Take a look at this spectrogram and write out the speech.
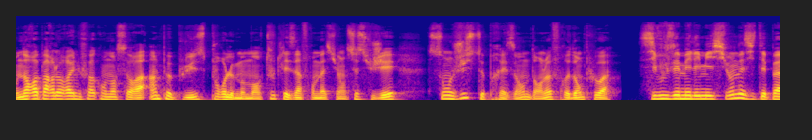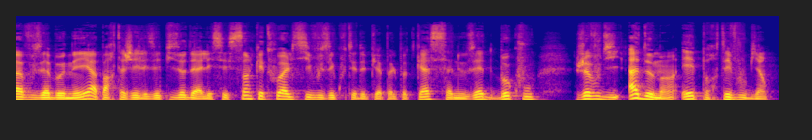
On en reparlera une fois qu'on en saura un peu plus, pour le moment toutes les informations à ce sujet sont juste présentes dans l'offre d'emploi. Si vous aimez l'émission, n'hésitez pas à vous abonner, à partager les épisodes et à laisser 5 étoiles si vous écoutez depuis Apple Podcasts, ça nous aide beaucoup. Je vous dis à demain et portez-vous bien.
